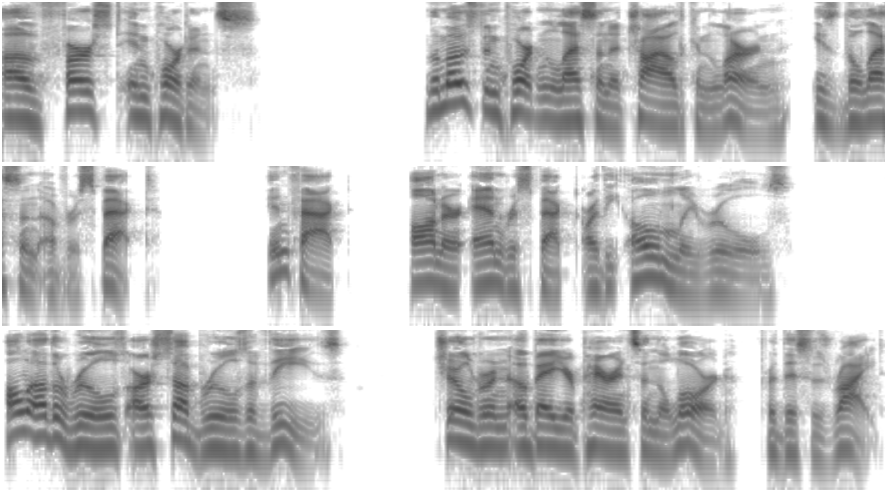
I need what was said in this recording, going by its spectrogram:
Of first importance. The most important lesson a child can learn is the lesson of respect. In fact, honor and respect are the only rules. All other rules are sub rules of these. Children, obey your parents in the Lord, for this is right.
